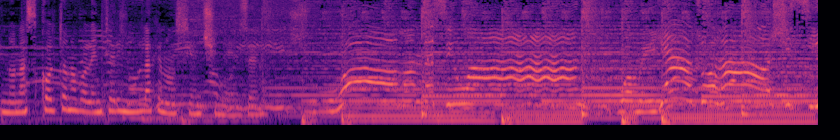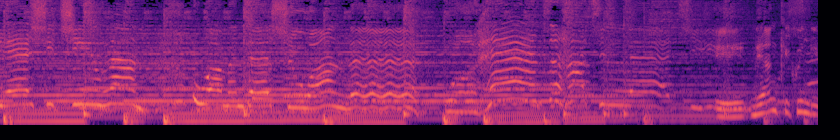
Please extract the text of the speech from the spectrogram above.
non ascoltano volentieri nulla che non sia in cinese. E neanche quindi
